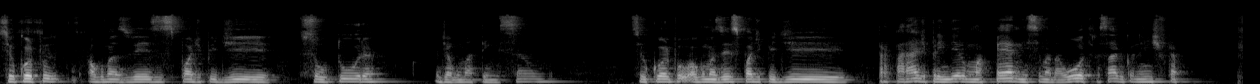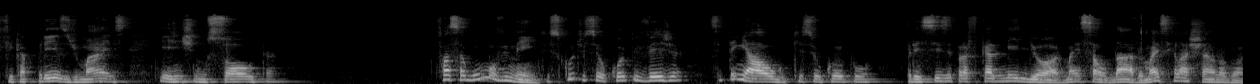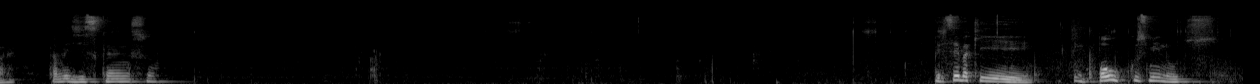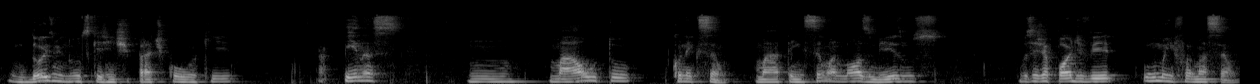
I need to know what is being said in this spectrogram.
Seu corpo algumas vezes pode pedir soltura de alguma tensão. Seu corpo algumas vezes pode pedir para parar de prender uma perna em cima da outra, sabe? Quando a gente fica, fica preso demais e a gente não solta. Faça algum movimento, escute o seu corpo e veja se tem algo que seu corpo precise para ficar melhor, mais saudável, mais relaxado agora. Talvez descanso, Perceba que em poucos minutos, em dois minutos que a gente praticou aqui, apenas um, uma autoconexão, uma atenção a nós mesmos, você já pode ver uma informação.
